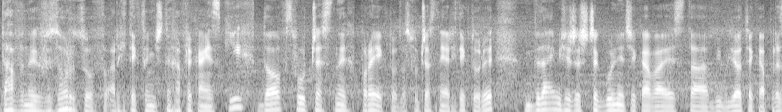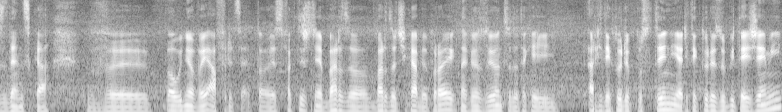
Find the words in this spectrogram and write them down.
dawnych wzorców architektonicznych afrykańskich do współczesnych projektów, do współczesnej architektury. Wydaje mi się, że szczególnie ciekawa jest ta biblioteka prezydencka w południowej Afryce. To jest faktycznie bardzo, bardzo ciekawy projekt, nawiązujący do takiej architektury pustyni, architektury z ubitej ziemi,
